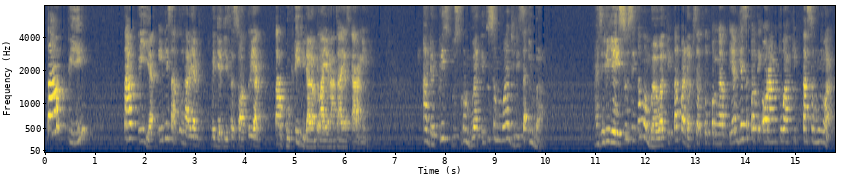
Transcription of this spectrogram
Tapi tapi ya ini satu hal yang menjadi sesuatu yang terbukti di dalam pelayanan saya sekarang ini ada Kristus membuat itu semua jadi seimbang. Nah, jadi Yesus itu membawa kita pada satu pengertian, dia seperti orang tua kita semua.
